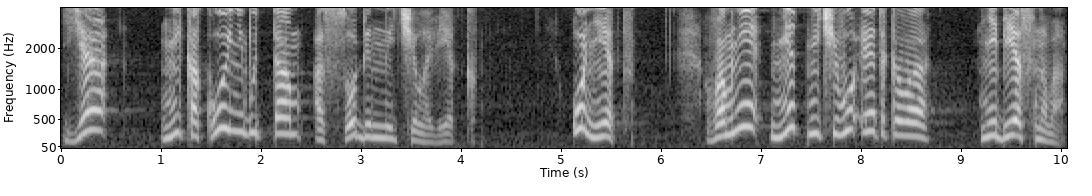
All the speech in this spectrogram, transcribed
«Я не какой-нибудь там особенный человек». «О, нет!» Во мне нет ничего этакого небесного.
